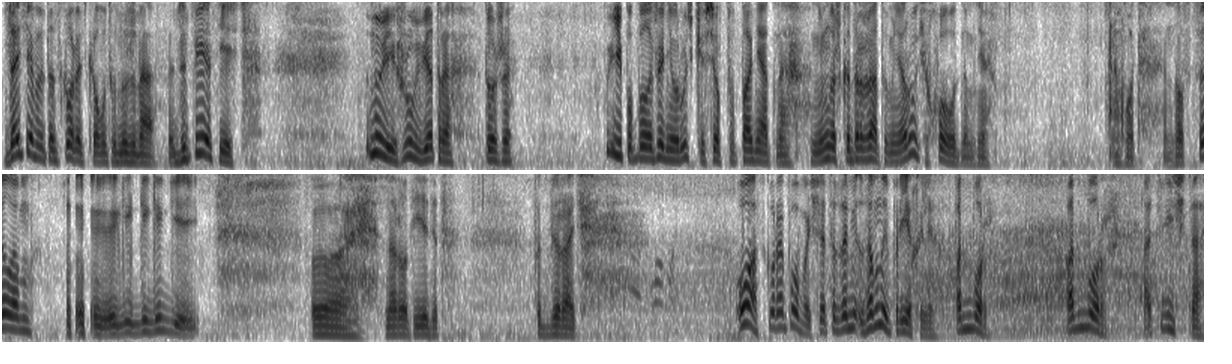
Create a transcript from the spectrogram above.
Зачем эта скорость кому-то нужна? GPS есть. Ну и шум ветра тоже. И по положению ручки все понятно. Немножко дрожат у меня руки, холодно мне. Вот. Но в целом гигигей. Ой, народ едет подбирать. О, скорая помощь. Это за, за мной приехали. Подбор. Подбор. Отлично.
